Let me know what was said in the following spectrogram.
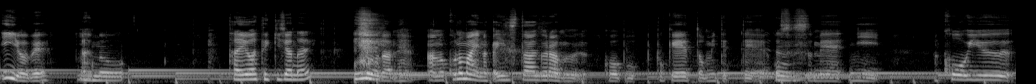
いいよね。あの対話的じゃない？そうだね。あのこの前なんかインスタグラムこうポポケーっと見ててうん。おすすめに、こういう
